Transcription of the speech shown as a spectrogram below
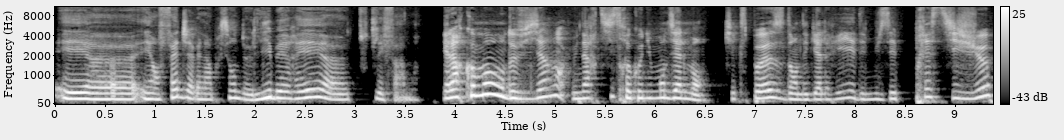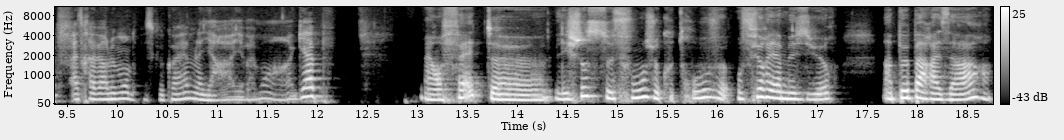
Et, euh, et en fait, j'avais l'impression de libérer euh, toutes les femmes. Et alors, comment on devient une artiste reconnue mondialement, qui expose dans des galeries et des musées prestigieux à travers le monde? Parce que quand même, là, il y a, vraiment un gap. Mais en fait, euh, les choses se font, je trouve, au fur et à mesure, un peu par hasard.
